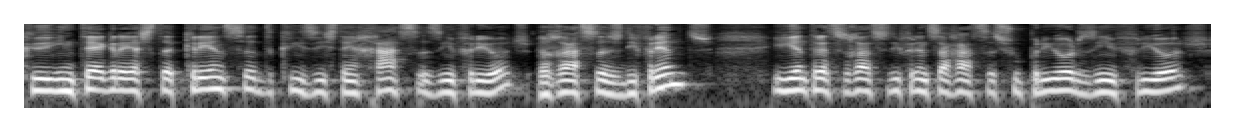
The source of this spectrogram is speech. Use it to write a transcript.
que integra esta crença de que existem raças inferiores, raças diferentes, e entre essas raças diferentes há raças superiores e inferiores,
